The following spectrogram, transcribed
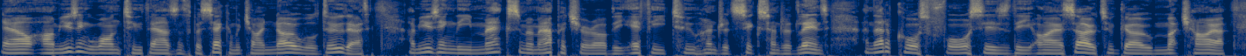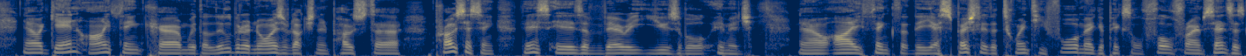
Now I'm using one two thousandth of a second which I know will do that. I'm using the maximum aperture of the FE 200-600 lens and that of course forces the ISO to go much higher. Now again I think um, with a little bit of noise reduction in post uh, processing this is a very usable image. Now I think that the especially the 24 megapixel full frame sensors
